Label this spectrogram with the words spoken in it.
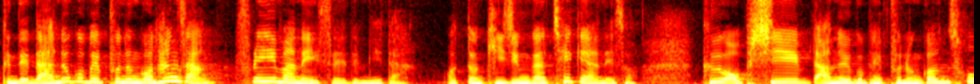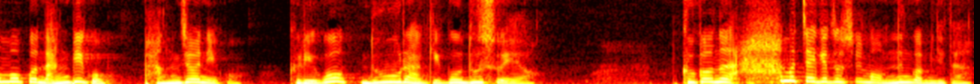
근데 나누고 베푸는 건 항상 프레임 안에 있어야 됩니다. 어떤 기준과 체계 안에서. 그 없이 나누고 베푸는 건 소모고 낭비고 방전이고 그리고 누락이고 누수예요. 그거는 아무짝에도 쓸모없는 겁니다.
